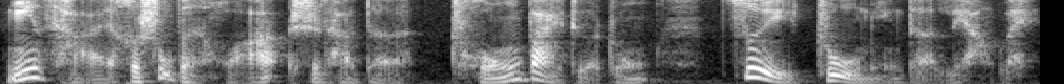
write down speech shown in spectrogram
尼采和叔本华是他的崇拜者中最著名的两位。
